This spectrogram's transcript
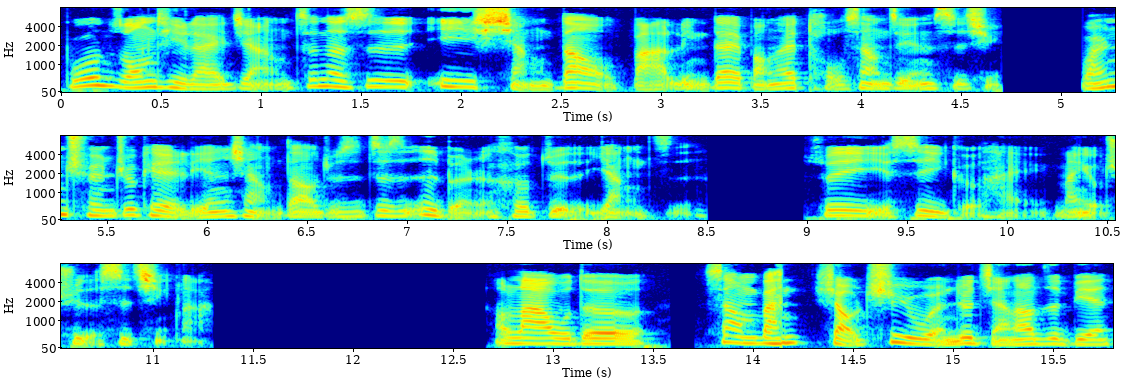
不过总体来讲，真的是一想到把领带绑在头上这件事情，完全就可以联想到，就是这是日本人喝醉的样子。所以也是一个还蛮有趣的事情啦。好啦，我的上班小趣闻就讲到这边，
